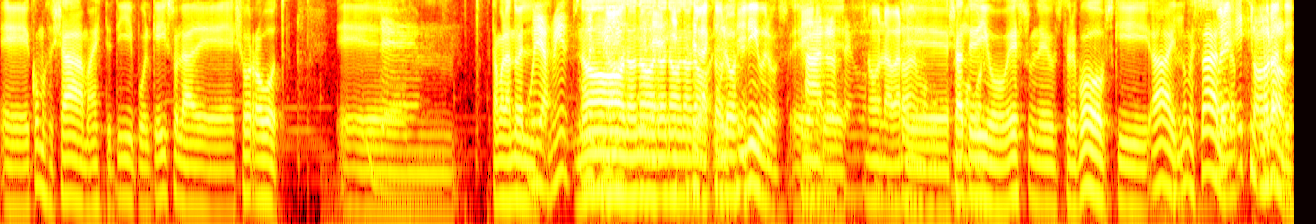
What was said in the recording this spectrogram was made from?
eh, ¿cómo se llama este tipo? El que hizo la de Yo Robot. Eh, De- mm, Estamos hablando del William Smith. No, no, no, no, no, es no, el no, actor, los sí. libros. Sí. Ah, este, no los tengo. No, la verdad. eh, no ya te digo, es un Strebovsky. Ay, no me sale. Bueno, la- es importante.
